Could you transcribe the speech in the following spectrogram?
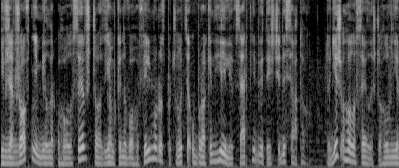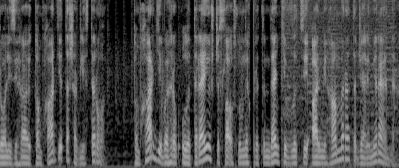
І вже в жовтні Міллер оголосив, що зйомки нового фільму розпочнуться у Брокінгілі в серпні 2010-го. Тоді ж оголосили, що головні ролі зіграють Том Харді та Шарлі Стерон. Том Харді виграв у лотерею з числа основних претендентів в лиці Армі Гаммера та Джеремі Реннера.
